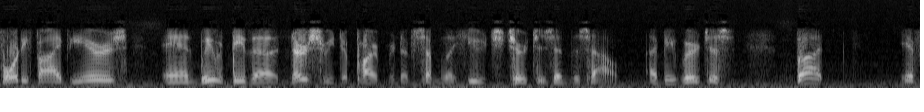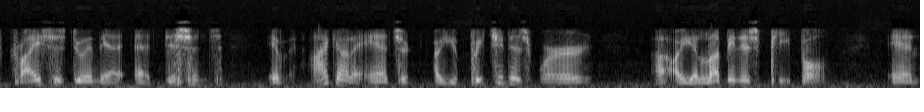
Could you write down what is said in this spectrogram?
45 years, and we would be the nursery department of some of the huge churches in the South. I mean, we're just. But if Christ is doing the additions, if I got to answer, are you preaching His word? Uh, are you loving His people? And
